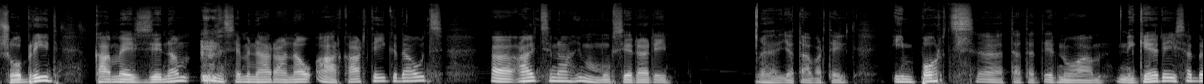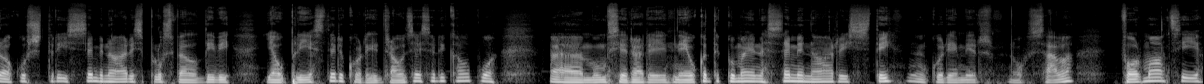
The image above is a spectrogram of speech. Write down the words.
Šobrīd, kā mēs zinām, seminārā nav ārkārtīgi daudz uh, aicinājumu, mums ir arī, uh, ja tā var teikt, imports, tātad ir no Nigērijas atbraukuši trīs semināris, plus vēl divi jau priesteri, kuri draudzēs arī kalpo. Mums ir arī neukatekumēna semināristi, kuriem ir nu, sava formācija,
